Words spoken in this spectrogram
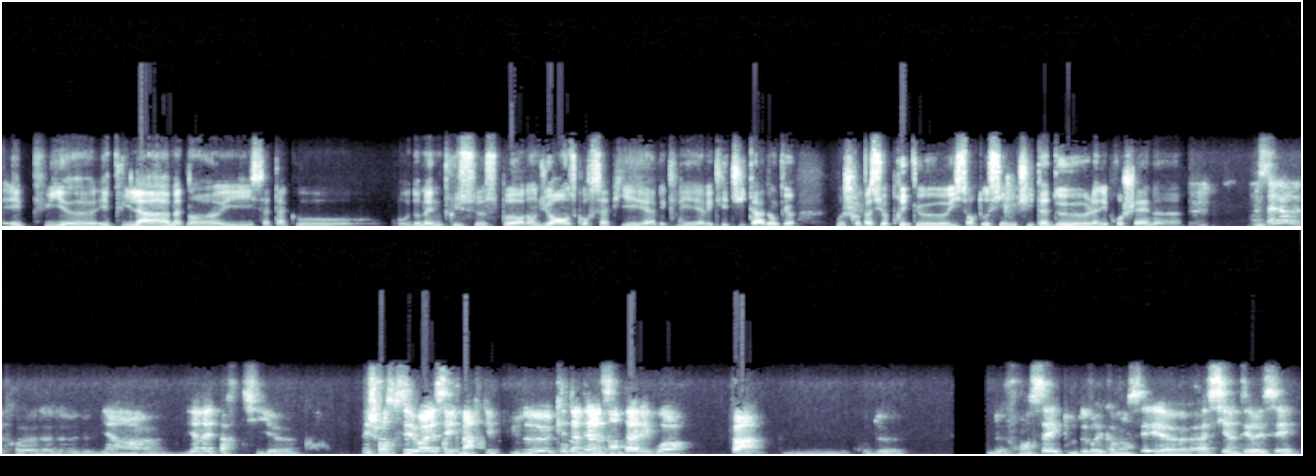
Et puis, euh, et puis là, maintenant, ils s'attaquent au, domaine plus sport, d'endurance, course à pied avec les, avec les cheetahs. Donc, moi, je ne serais pas surpris qu'ils sortent aussi une cheetah 2 l'année prochaine. Oui, ça a l'air d'être de, bien, bien être parti mais je pense que c'est une marque qui est, plus, euh, qui est intéressante à aller voir. Enfin, beaucoup de, de Français et tout devraient commencer euh, à s'y intéresser.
